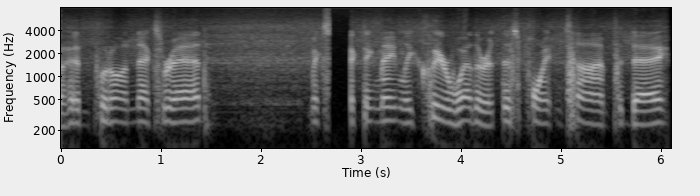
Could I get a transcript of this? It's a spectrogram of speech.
Go ahead and put on NEXRAD. I'm expecting mainly clear weather at this point in time today.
